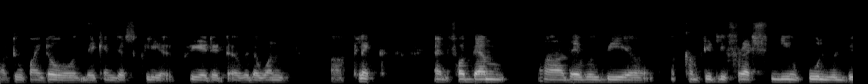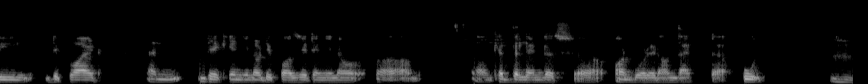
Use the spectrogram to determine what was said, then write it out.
uh, 2.0, they can just clear, create it uh, with a one uh, click. And for them, there will be a, a, completely fresh new pool will be deployed and they can, you know, deposit and, you know, um, get the lenders onboarded on that pool. Mm-hmm.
